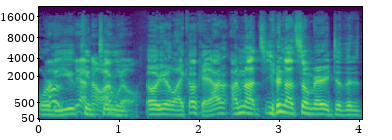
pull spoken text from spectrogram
or Oh, do you yeah, no, I continue? will. Oh, you're like okay, I, I'm not. You're not so married to the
